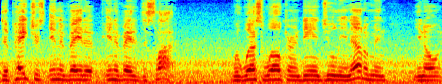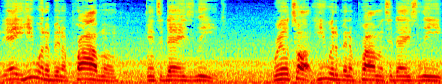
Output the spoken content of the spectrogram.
the Patriots innovated innovated the slot with Wes Welker and then Julian Edelman. You know, they, he would have been a problem in today's league. Real talk, he would have been a problem in today's league.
